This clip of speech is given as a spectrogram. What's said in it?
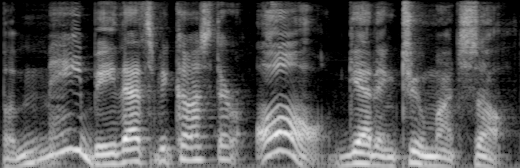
But maybe that's because they're all getting too much salt.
